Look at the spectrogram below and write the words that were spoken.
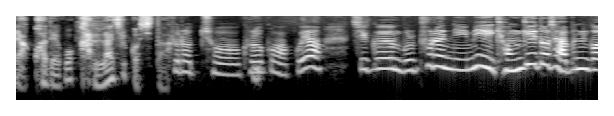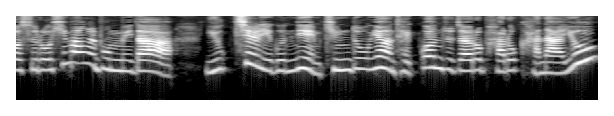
약화되고 갈라질 것이다. 그렇죠. 그럴 것 같고요. 지금 물프레님이 경기도 잡은 것으로 희망을 봅니다. 6729님, 김동연 대권 주자로 바로 가나요?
